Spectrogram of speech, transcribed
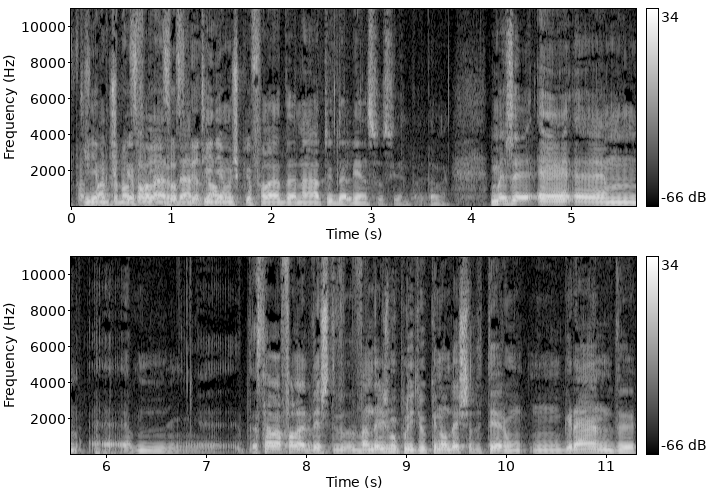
faz tínhamos parte da nossa aliança da, ocidental. Tínhamos que falar da NATO e da Aliança Ocidental também. Mas é, é, é, é estava a falar deste vandalismo político que não deixa de ter um, um grande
